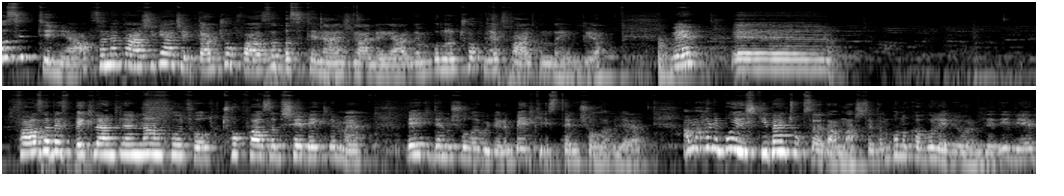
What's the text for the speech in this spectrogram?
Basittim ya. Sana karşı gerçekten çok fazla basit enerjilerle geldim. Bunun çok net farkındayım diyor. Ve eee, fazla be- beklentilerinden kurtul. Çok fazla bir şey bekleme. Belki demiş olabilirim. Belki istemiş olabilirim. Ama hani bu ilişkiyi ben çok sıradanlaştırdım. Bunu kabul ediyorum dediği bir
